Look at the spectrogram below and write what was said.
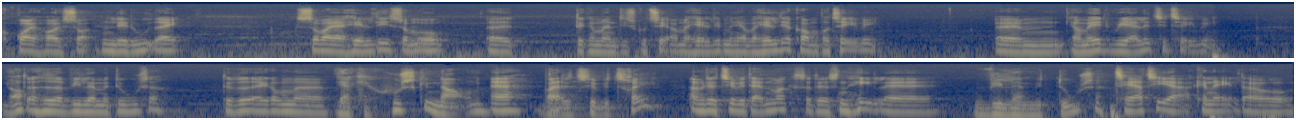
røg horisonten lidt ud af. Så var jeg heldig som ung. Øh, det kan man diskutere om er heldig, men jeg var heldig at komme på tv. Øhm, jeg var med i et reality-tv, Nå. der hedder Villa Medusa. Det ved jeg ikke om... Øh, Jeg kan huske navnet. ja, Var der- det TV3? Jamen, det er TV Danmark, så det er sådan en helt... Øh, Villa Medusa? tertiær kanal, der er jo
